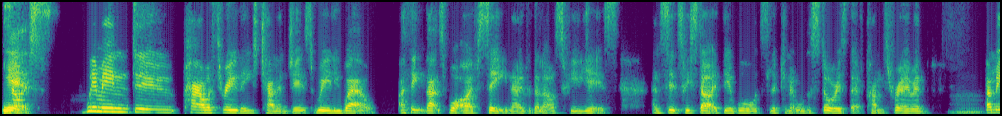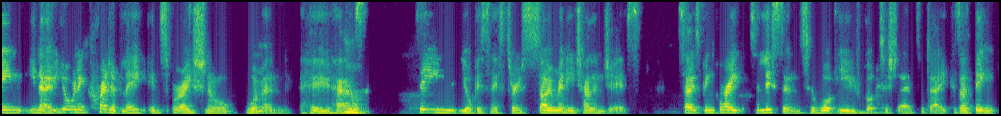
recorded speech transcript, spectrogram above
Yes. So women do power through these challenges really well. I think that's what I've seen over the last few years. And since we started the awards, looking at all the stories that have come through. And I mean, you know, you're an incredibly inspirational woman who has mm. Seen your business through so many challenges so it's been great to listen to what you've got to share today because I think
